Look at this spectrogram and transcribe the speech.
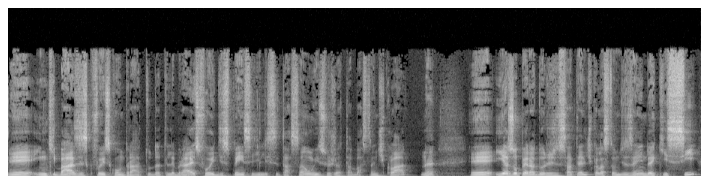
é, em que bases que foi esse contrato da Telebrás, foi dispensa de licitação, isso já está bastante claro, né? É, e as operadoras de satélite que elas estão dizendo é que se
